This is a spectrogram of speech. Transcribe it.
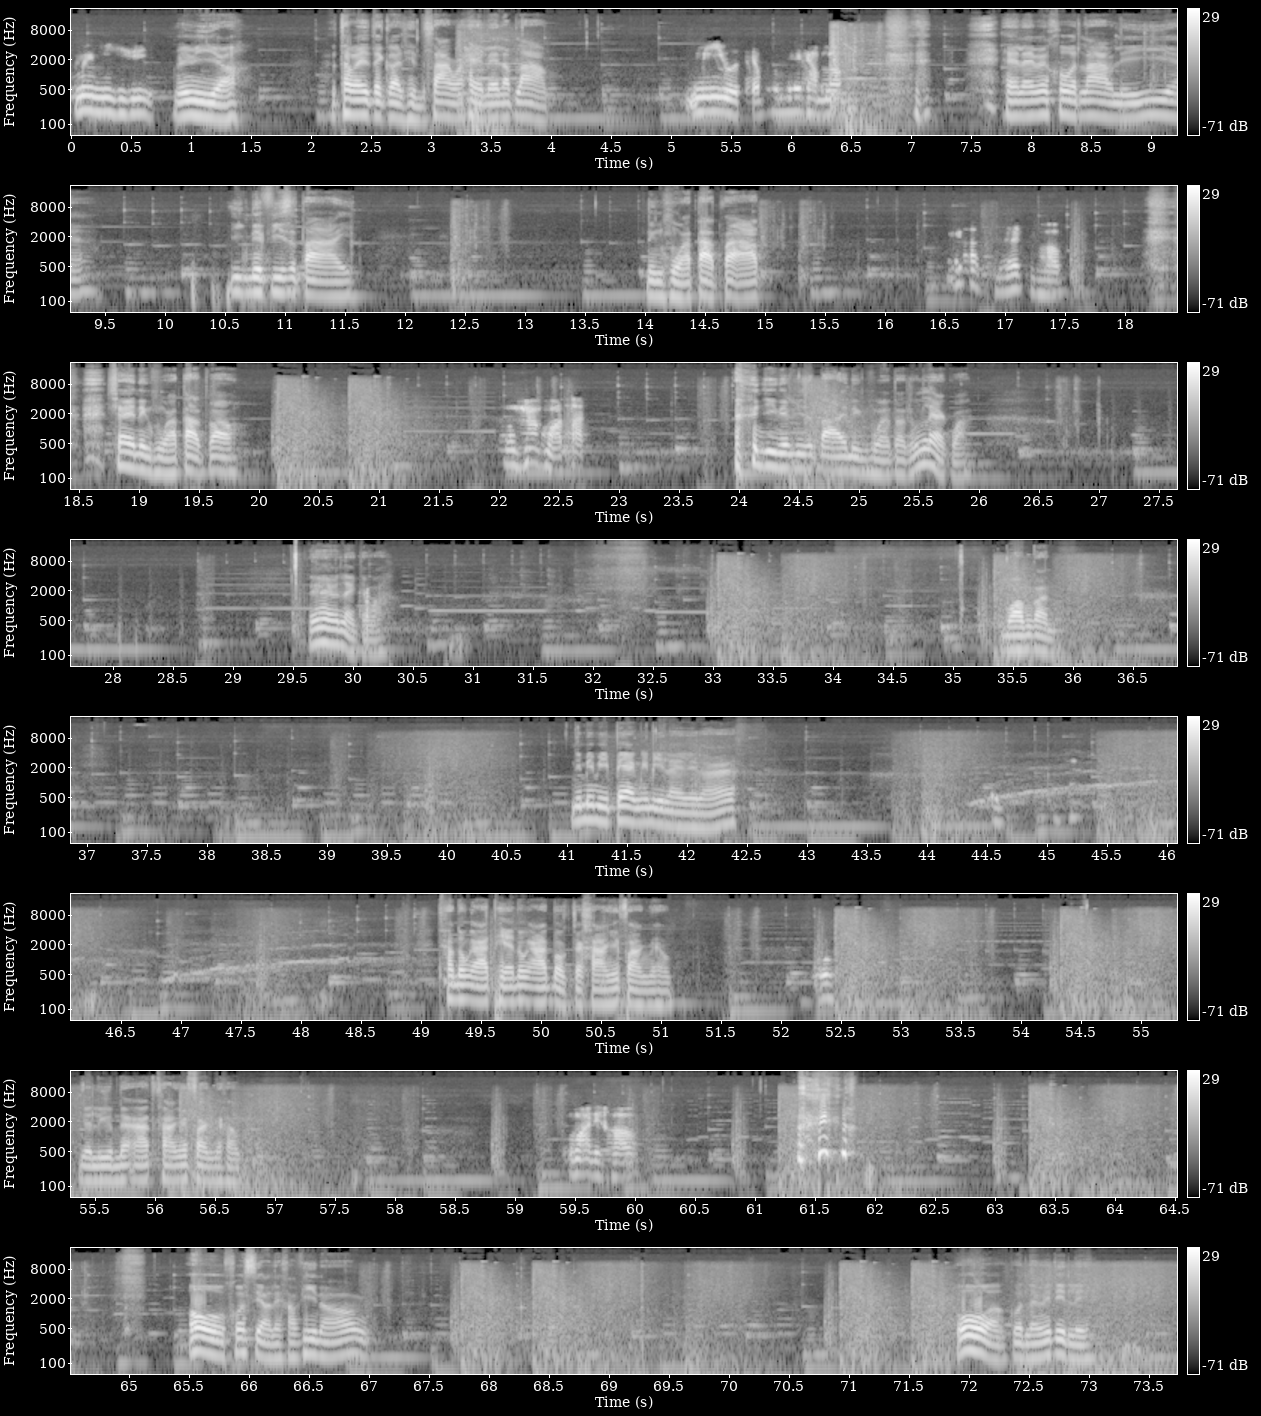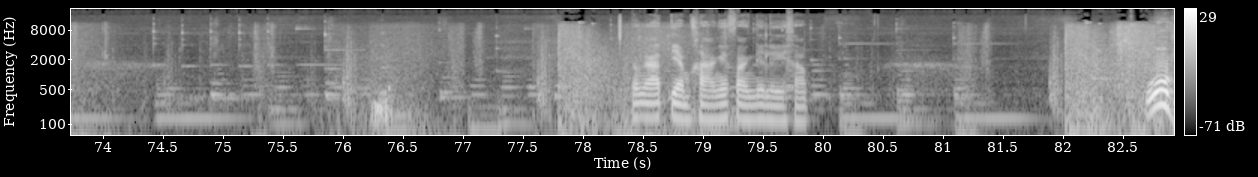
ไม่มีพี่ไม่มีเหรอทำไมแต่ก่อนเห็นสร้างมาไฮไลท์ลาบมีอยู่แต่ผมไม่ได้ทำแล้วๆไฮไลท์ไม่โคตรลาบเลยเฮียยิงในฟรีสไตล์หนึ่งหัวตัดปะอาร์ต เลิศครับใช่หนึ่งหัวตัดเปล่าต้องห้าหัวตัดยิงในฟรีสไตล์หนึ่งหัวตัดต้องแหลกว่ะเอ้ยไม่เป็นแหลกจังวะวอร์มก่อนนี่ไม่มีแป้งไม่มีอะไรเลยนะ ถ้าน้องอาร์ตแพ้น้องอาร์ตบอกจะค้างให้ฟังนะครับ อย่าลืมนะอาร์ตค้างให้ฟังนะครับ มาดิครับ โอ้โคตรเสียวเลยครับพี่น้อง โอ้กดอะไรไม่ติดเลย องอาร์ตเตรียมค้างให้ฟังได้เลยครับอู้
